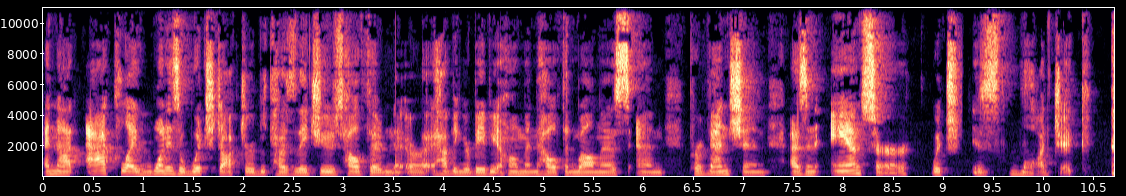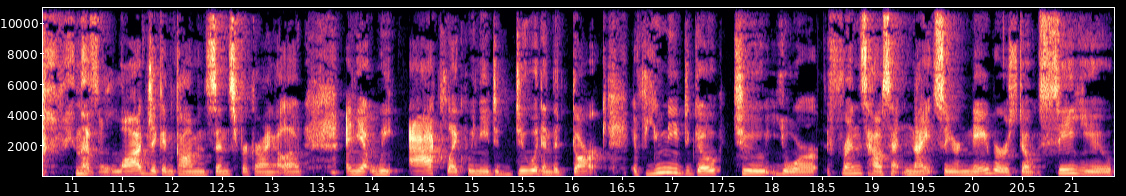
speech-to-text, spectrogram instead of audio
and not act like one is a witch doctor because they choose health and or having your baby at home and health and wellness and prevention as an answer, which is logic mean, that's logic and common sense for crying out loud. And yet we act like we need to do it in the dark. If you need to go to your friend's house at night so your neighbors don't see you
